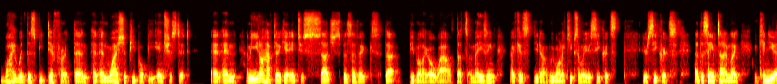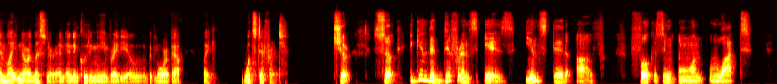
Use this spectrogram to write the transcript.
why would this be different than and, and why should people be interested? And and i mean you don't have to get into such specifics that people are like oh wow that's amazing. Uh, because you know we want to keep some of your secrets your secrets. At the same time like can you enlighten our listener and, and including me and brady a little bit more about like what's different? Sure so again the difference is instead of focusing on what,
